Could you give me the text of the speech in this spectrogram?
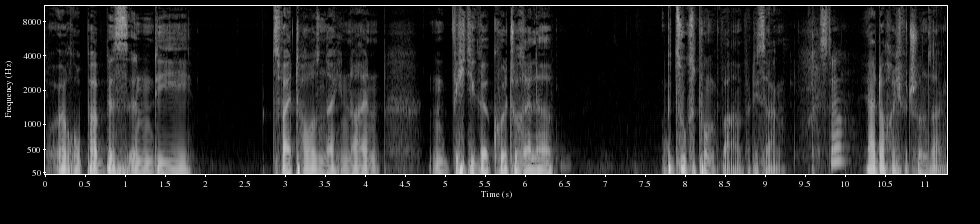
Europa bis in die 2000er hinein ein wichtiger kultureller Bezugspunkt war, würde ich sagen. Weißt du? Ja, doch, ich würde schon sagen.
